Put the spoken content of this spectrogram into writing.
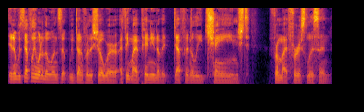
and it was definitely one of the ones that we've done for the show where I think my opinion of it definitely changed from my first listen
